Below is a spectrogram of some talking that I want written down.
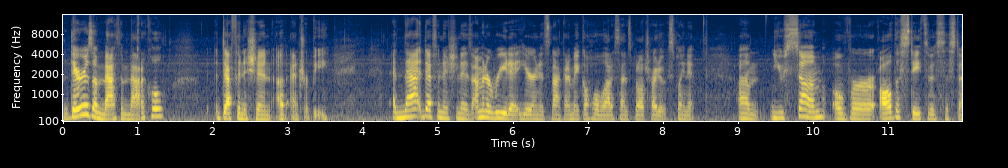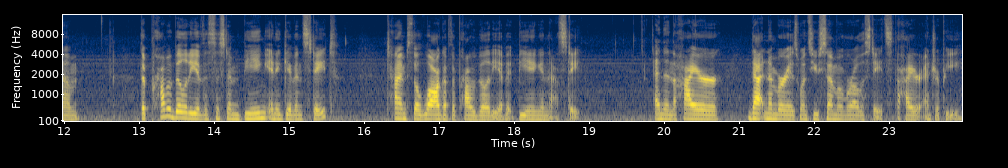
There is a mathematical definition of entropy, And that definition is I'm going to read it here, and it's not going to make a whole lot of sense, but I'll try to explain it. Um, you sum over all the states of a system the probability of the system being in a given state times the log of the probability of it being in that state. And then the higher that number is once you sum over all the states, the higher entropy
